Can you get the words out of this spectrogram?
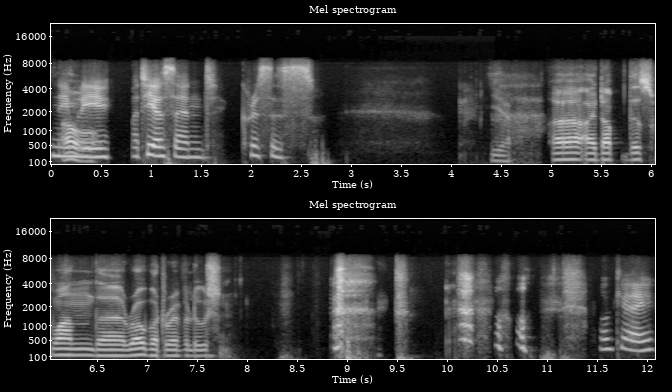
namely Matthias and Chris's. Yeah, uh, I dubbed this one the Robot Revolution. Okay.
